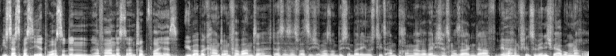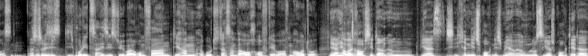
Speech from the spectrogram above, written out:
Wie ist das passiert? Wo hast du denn erfahren, dass da ein Job frei ist? über Bekannte und Verwandte, das ist das, was ich immer so ein bisschen bei der Justiz anprangere, wenn ich das mal sagen darf. Wir Ja. machen viel zu wenig Werbung nach außen. Also du siehst, die Polizei siehst du überall rumfahren, die haben, äh, gut, das haben wir auch, Aufkleber auf dem Auto. Ja, hinten Aber- drauf steht dann, ähm, wie heißt, ich, ich kenne den Spruch nicht mehr, aber irgendein lustiger Spruch, der da,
